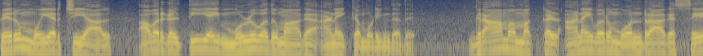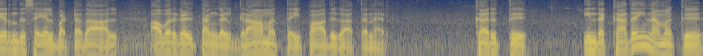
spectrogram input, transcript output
பெரும் முயற்சியால் அவர்கள் தீயை முழுவதுமாக அணைக்க முடிந்தது. கிராம மக்கள் அனைவரும் ஒன்றாக சேர்ந்து செயல்பட்டதால் அவர்கள் தங்கள் கிராமத்தை பாதுகாத்தனர். கருத்து இந்த கதை நமக்கு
